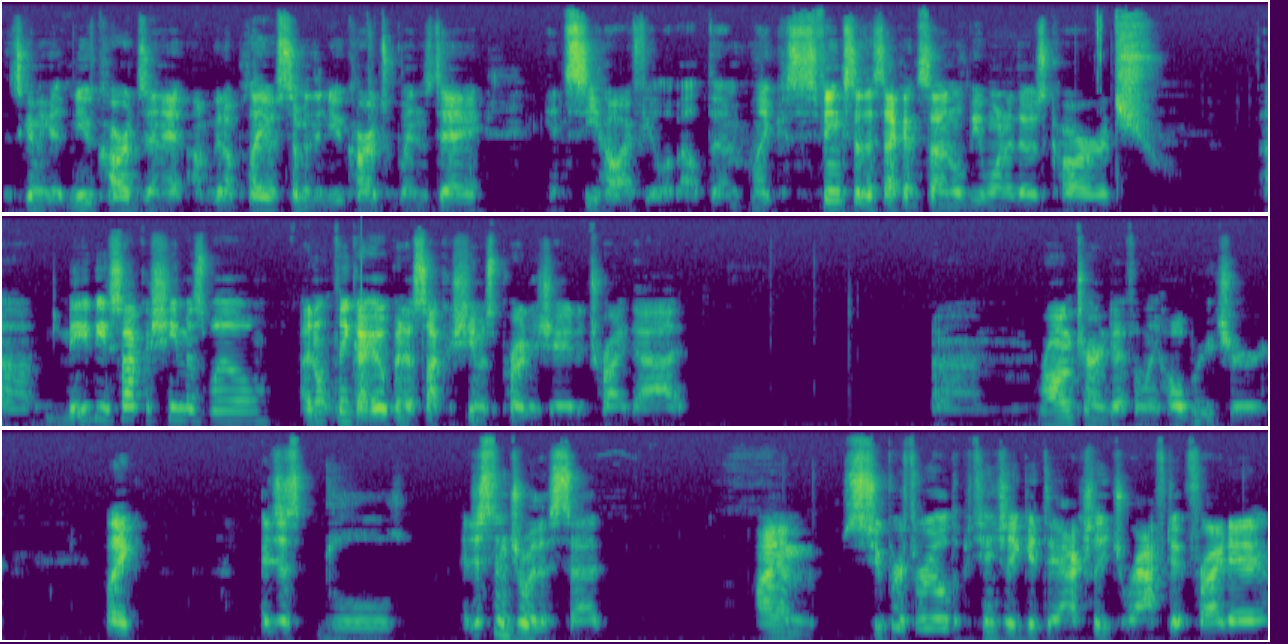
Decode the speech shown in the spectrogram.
is going to get new cards in it. I'm going to play with some of the new cards Wednesday and see how I feel about them. Like Sphinx of the Second Sun will be one of those cards. Uh, maybe Sakashima's will. I don't think I opened a Sakashima's protege to try that. Um, wrong turn definitely Hull Breacher. Like, I just I just enjoy this set. I am super thrilled to potentially get to actually draft it Friday,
